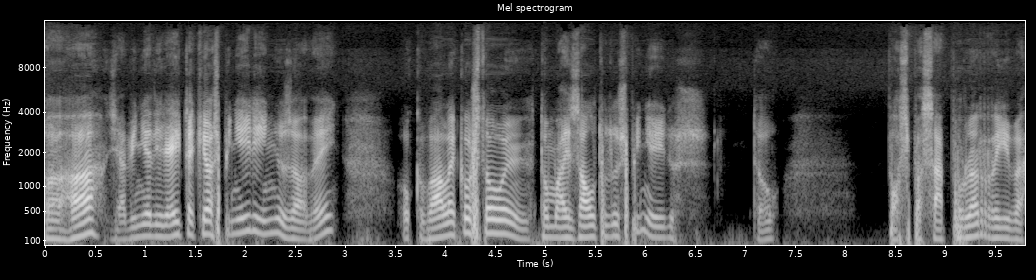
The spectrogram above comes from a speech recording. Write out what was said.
Aham, já vinha direito aqui aos pinheirinhos, ó, bem. O que vale é que eu estou, estou mais alto dos pinheiros. Então, posso passar por arriba.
